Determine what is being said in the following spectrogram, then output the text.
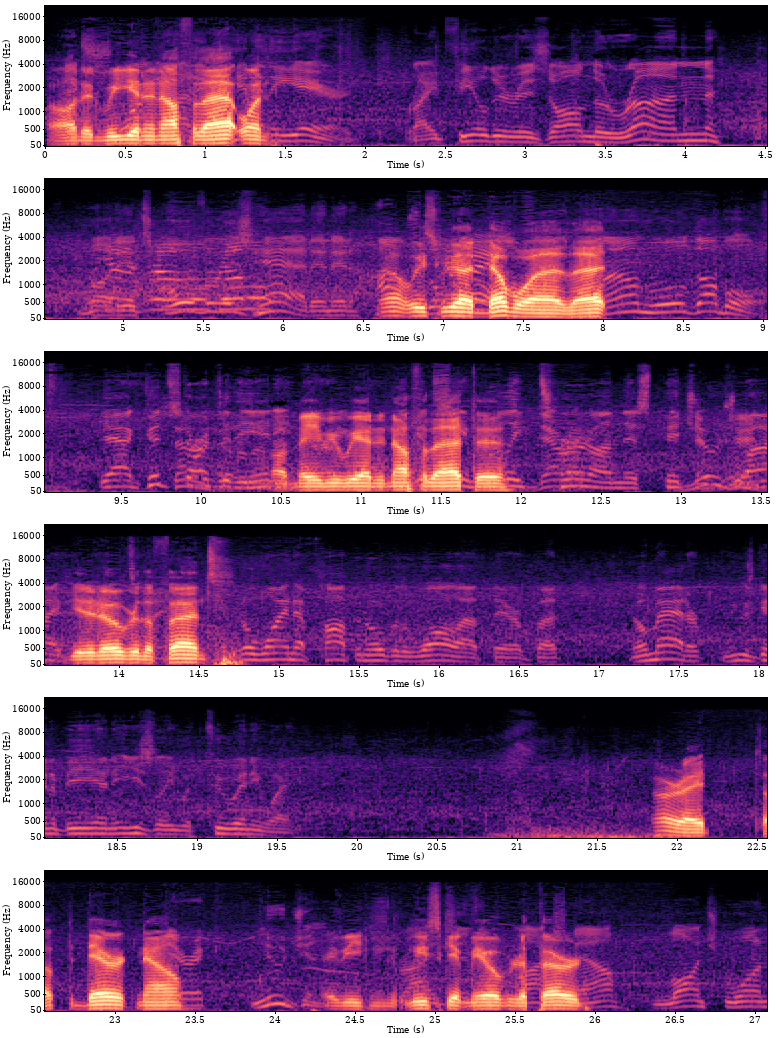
Oh, did we get enough of that one? Right fielder is on the run, but it's over his head, and it Well, at least we got wall. double out of that. Yeah, good start to the maybe we had enough of that to get it over the fence. It'll wind up hopping over the wall out there, but no matter. He was going to be in easily with two anyway. All right, it's up to Derek now. Maybe he can at least get me over to third. Launched one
